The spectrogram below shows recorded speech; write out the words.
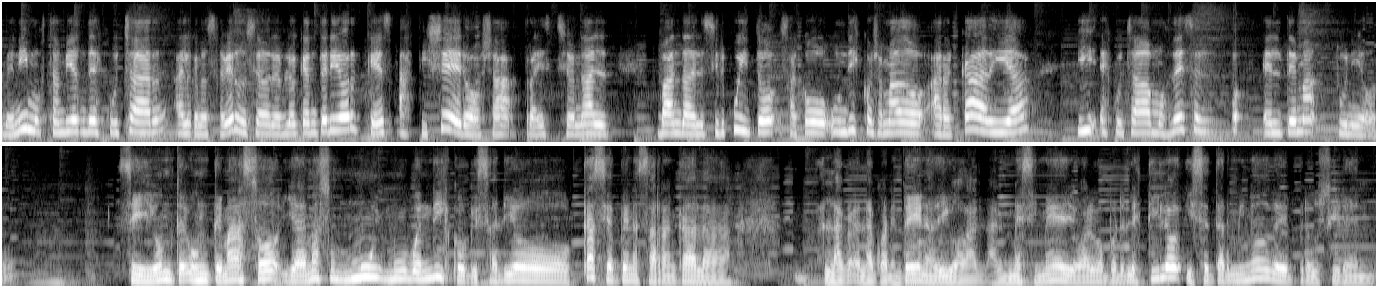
venimos también de escuchar algo que nos había anunciado en el bloque anterior, que es Astillero, ya tradicional banda del circuito, sacó un disco llamado Arcadia y escuchábamos de ese el tema Tunión. Sí, un, un temazo y además un muy, muy buen disco que salió casi apenas arrancada la, la, cuarentena, digo, al, mes y medio o algo por el estilo, y se terminó de producir en,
